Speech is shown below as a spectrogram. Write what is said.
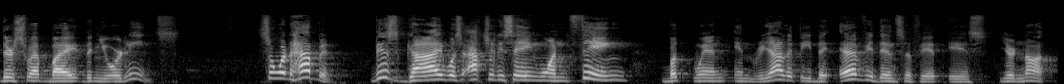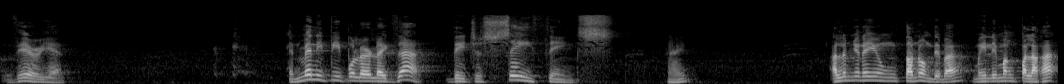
they're swept by the New Orleans. So what happened? This guy was actually saying one thing, but when in reality, the evidence of it is you're not there yet. And many people are like that. They just say things, right? Alam niyo na yung tanong, di ba? May limang palaka,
